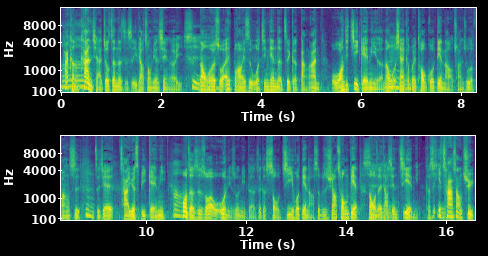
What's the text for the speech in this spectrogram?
它可能看起来就真的只是一条充电线而已。是，那我会说，哎，不好意思，我今天的这个档案我忘记寄给你了，那我现在可不可以透过电脑传输的方式，直接插 USB 给你？或者是说我问你说你的这个手机或电脑是不是需要充电？那我这条线借你，可是一插上去，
